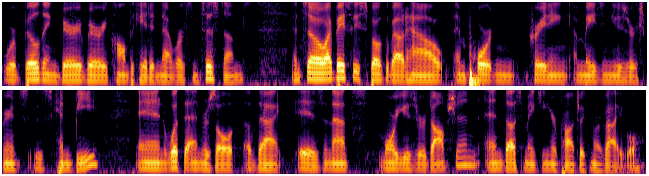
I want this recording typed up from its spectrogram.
we're building very very complicated networks and systems. And so I basically spoke about how important creating amazing user experiences can be, and what the end result of that is, and that's more user adoption, and thus making your project more valuable.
